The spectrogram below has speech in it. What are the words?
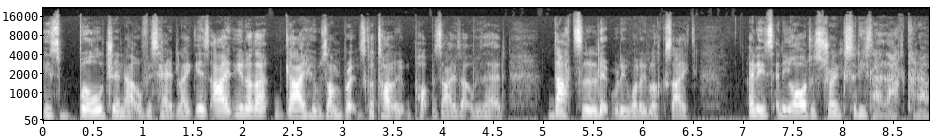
he's bulging out of his head. Like his eye, you know that guy who was on Britain's Got Talent who popped his eyes out of his head. That's literally what he looks like. And he's and he orders drinks and he's like that. Can I,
